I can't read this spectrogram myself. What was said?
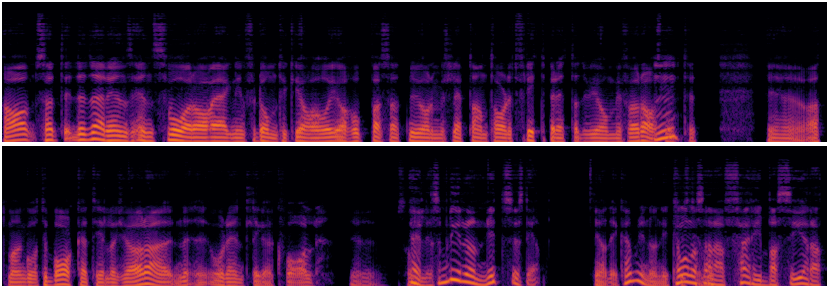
Ja, så att det där är en, en svår avvägning för dem tycker jag och jag hoppas att nu har de släppt antalet fritt berättade vi om i förra Mm. avsnittet. Eh, att man går tillbaka till att köra ordentliga kval. Eh, som, Eller så blir det något nytt system. Ja, det kan bli något nytt. Det kan vara något färgbaserat.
